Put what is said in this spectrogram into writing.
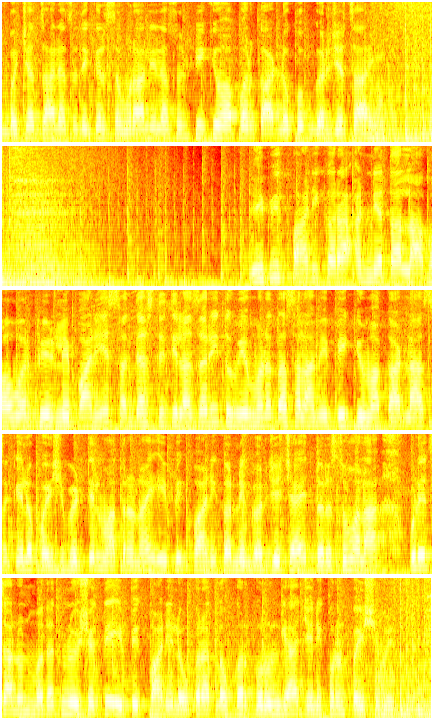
बचत झाल्याचं देखील समोर आलेलं असून पीक किंवा पण काढणं खूप गरजेचं आहे. ई पीक पाहणी करा अन्यथा लाभावर फिरले पाणी. सध्या स्थितीला जरी तुम्ही म्हणत असाल आम्ही पीक विमा काढला असं केलं पैसे भेटतील. मात्र नाही ई पीक पाहणी करणे गरजेचे आहे. तरच तुम्हाला पुढे चालून मदत मिळू शकते. ई पीक पाहणी लवकरात लवकर करून घ्या जेणेकरून पैसे मिळतील.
